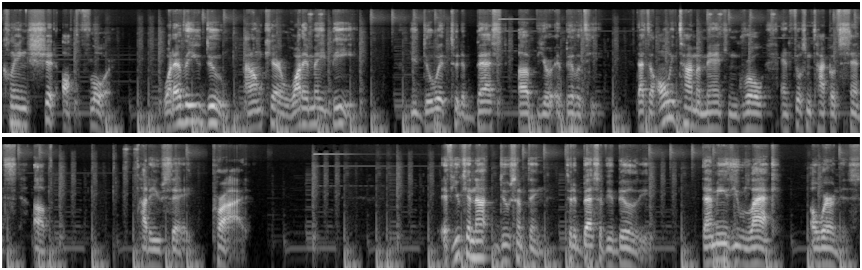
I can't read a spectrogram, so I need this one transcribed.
cleaning shit off the floor. Whatever you do, I don't care what it may be, you do it to the best of your ability. That's the only time a man can grow and feel some type of sense of, how do you say, pride. If you cannot do something to the best of your ability, that means you lack awareness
